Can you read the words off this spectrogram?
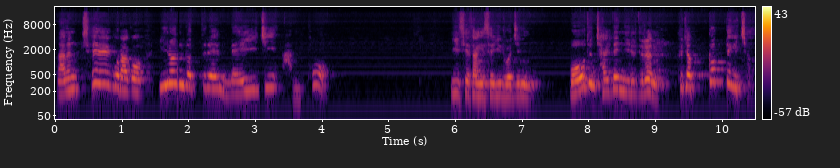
나는 최고라고 이런 것들에 매이지 않고 이 세상에서 이루어진 모든 잘된 일들은 그저 껍데기처럼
